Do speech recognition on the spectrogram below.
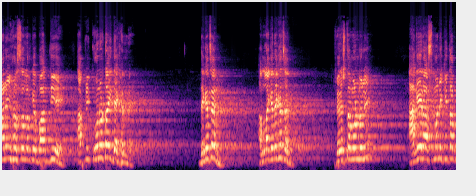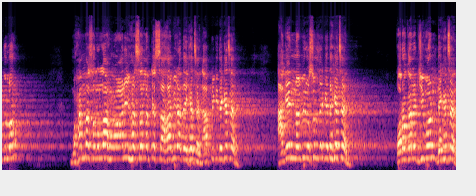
আলী হাসাল্লামকে বাদ দিয়ে আপনি কোনোটাই দেখেন না দেখেছেন? আল্লাহকে দেখেছেন? ফেরেস্তা মণ্ডলী, আগের আসমানি কিতাবগুলো মোহাম্মদ সাল্লাহ আলী হাসাল্লামকে সাহাবিরা দেখেছেন? আপনি কি দেখেছেন? আগের নবী রসুলদেরকে দেখেছেন? পরকালের জীবন দেখেছেন?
